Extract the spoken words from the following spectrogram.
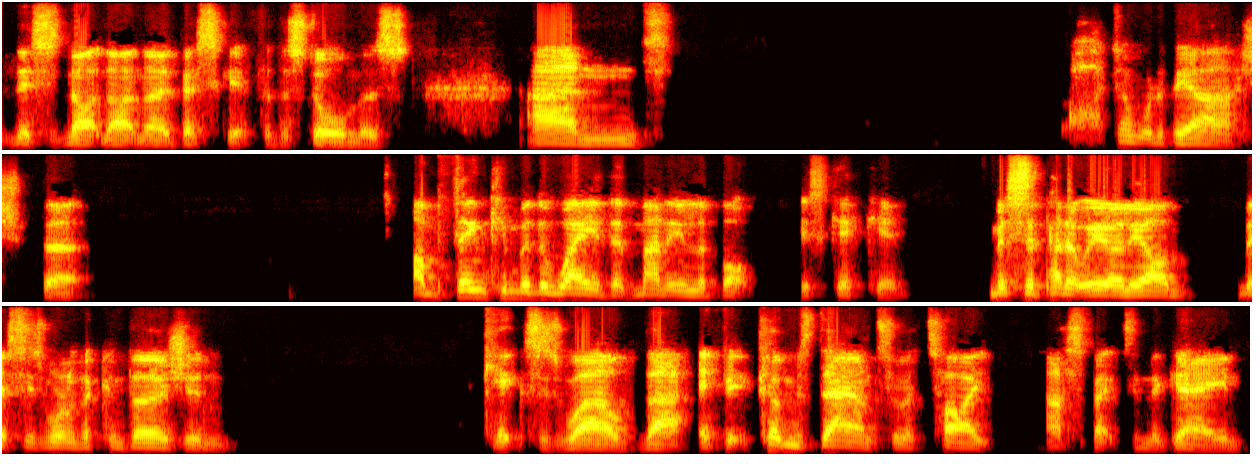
this is not not no biscuit for the Stormers. And oh, I don't want to be harsh, but I'm thinking with the way that Manny Libbok is kicking, misses a penalty early on, misses one of the conversion kicks as well. That if it comes down to a tight aspect in the game,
